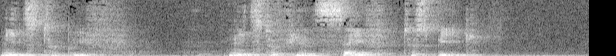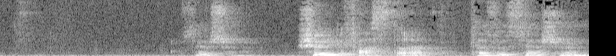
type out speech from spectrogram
needs to be needs to feel safe to speak. Sehr schön. Schön gefasst, oder? Das ist sehr schön,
